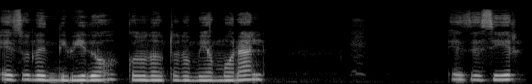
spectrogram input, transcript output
es un individuo con una autonomía moral, es decir,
